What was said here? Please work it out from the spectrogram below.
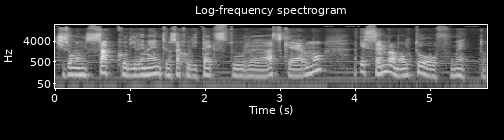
Ci sono un sacco di elementi, un sacco di texture a schermo e sembra molto fumetto,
